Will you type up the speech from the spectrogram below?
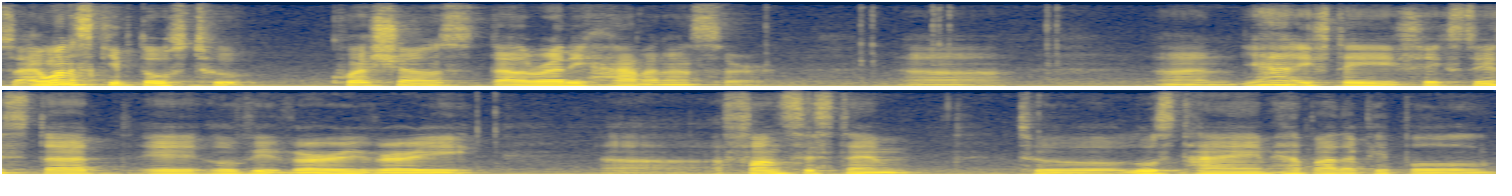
so I want to skip those two questions that already have an answer. Uh, and yeah if they fix this that it will be very very uh, a fun system to lose time help other people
